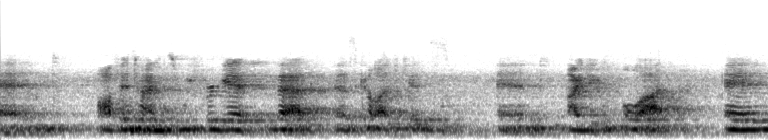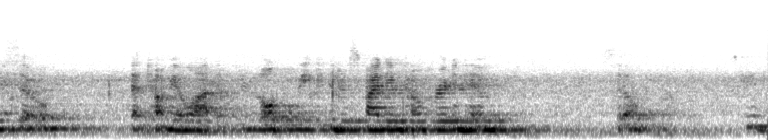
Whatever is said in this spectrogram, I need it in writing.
And oftentimes we forget that as college kids, and I do a lot. And so that taught me a lot through the whole week and just finding comfort in Him. So, it's good.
